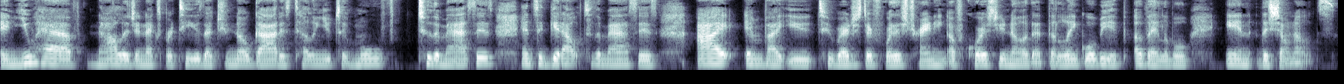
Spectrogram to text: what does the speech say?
and you have knowledge and expertise that you know God is telling you to move to the masses and to get out to the masses, I invite you to register for this training. Of course, you know that the link will be available in the show notes.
